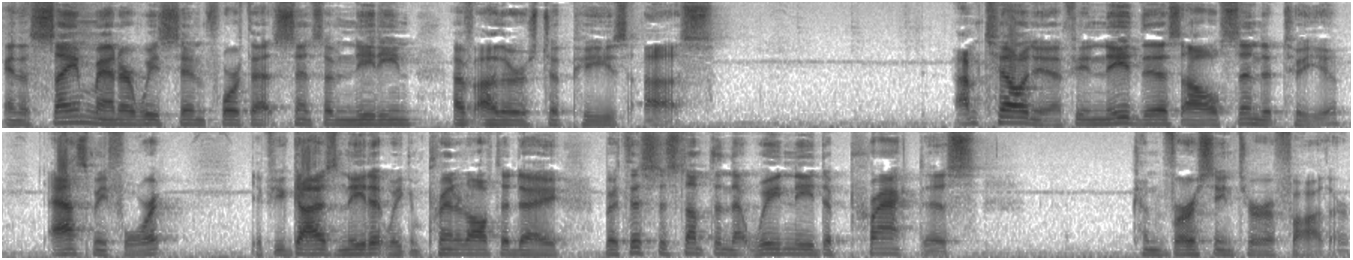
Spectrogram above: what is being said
In the same manner, we send forth that sense of needing of others to appease us. I'm telling you, if you need this, I'll send it to you. Ask me for it. If you guys need it, we can print it off today. But this is something that we need to practice conversing to our Father.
